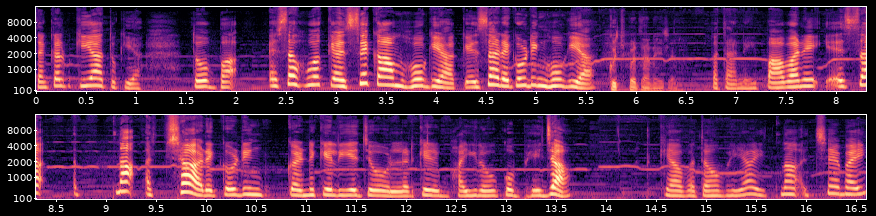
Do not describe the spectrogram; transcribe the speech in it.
संकल्प किया तो किया। तो ऐसा हुआ कैसे काम हो गया कैसा रिकॉर्डिंग हो गया? कुछ पता नहीं चला। पता नहीं पावा ने ऐसा इतना अच्छा रिकॉर्डिंग करने के लिए जो लड़के भाई लोगों को भेजा। क्या बताऊँ भैया इतना अच्छे है भाई।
